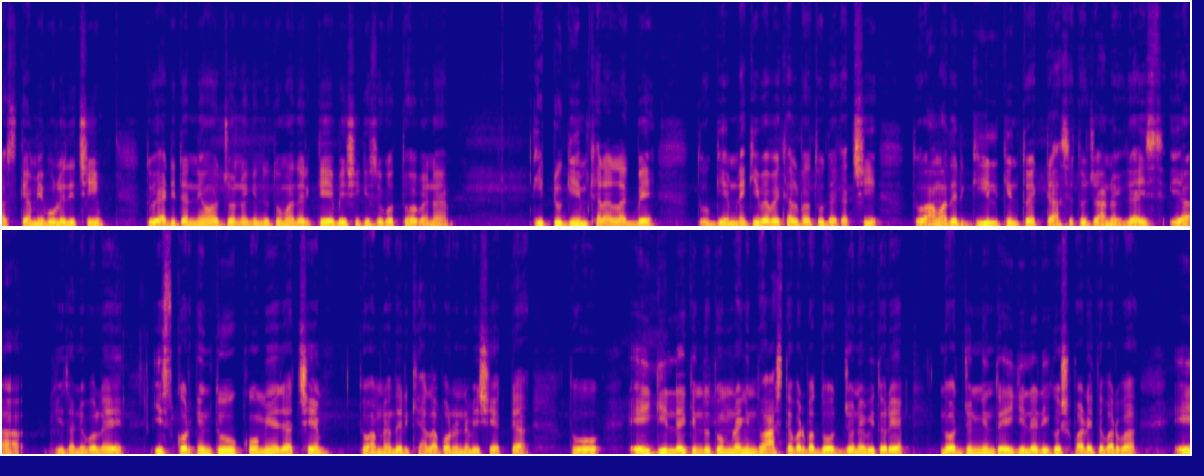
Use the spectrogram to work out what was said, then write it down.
আজকে আমি বলে দিচ্ছি। তো আইডিটা নেওয়ার জন্য কিন্তু তোমাদেরকে বেশি কিছু করতে হবে না। একটু গেম খেলা লাগবে। তো গেমটা কীভাবে খেলবা তো দেখাচ্ছি। তো আমাদের গিল কিন্তু একটা আছে, তো জানোই গাইস ইয়া কি জানি বলে স্কোর কিন্তু কমিয়ে যাচ্ছে। তো আপনাদের খেলা পড়ে না বেশি একটা, তো এই গিল্ডে কিন্তু তোমরা কিন্তু আসতে পারবা দশজনের ভিতরে। দশজন কিন্তু এই গিল্ডে রিকোয়েস্ট পাঠাইতে পারবা। এই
